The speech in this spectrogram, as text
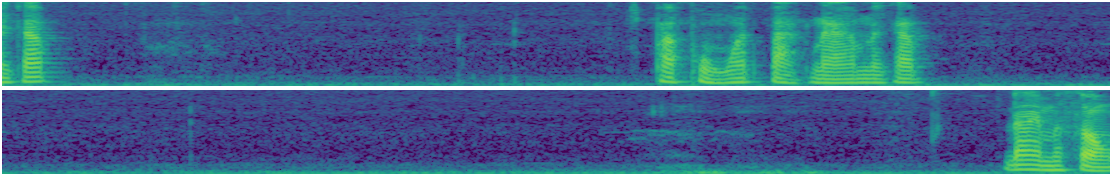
นะครับ พระผงวัดปากน้ำนะครับ ได้มาสอง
